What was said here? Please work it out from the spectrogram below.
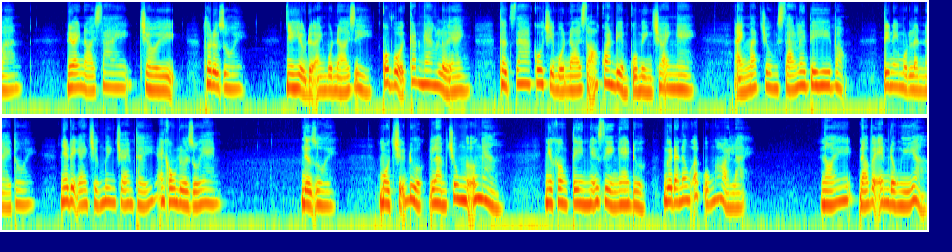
An, Nếu anh nói sai, Trời, Thôi được rồi. Như hiểu được anh muốn nói gì, Cô vội cắt ngang lời anh. Thực ra cô chỉ muốn nói rõ quan điểm của mình cho anh nghe. Ánh mắt Trung sáng lên tia hy vọng. Tin anh một lần này thôi, Nhất định anh chứng minh cho em thấy Anh không lừa dối em. Được rồi. Một chữ được làm Trung ngỡ ngàng. Nhưng không tin những gì nghe được Người đàn ông ấp úng hỏi lại. Nói, nói vậy em đồng ý à?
